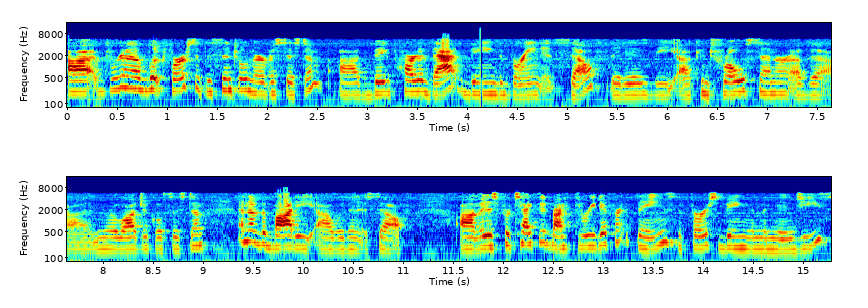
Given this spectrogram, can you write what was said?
uh, we're going to look first at the central nervous system. Uh, the big part of that being the brain itself. It is the uh, control center of the uh, neurological system and of the body uh, within itself. Um, it is protected by three different things. The first being the meninges,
